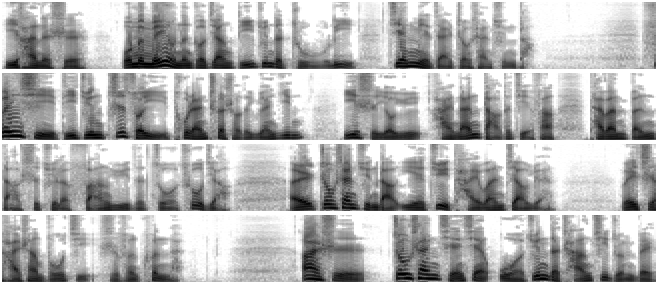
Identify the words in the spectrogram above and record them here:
遗憾的是，我们没有能够将敌军的主力歼灭在舟山群岛。分析敌军之所以突然撤守的原因。一是由于海南岛的解放，台湾本岛失去了防御的左触角，而舟山群岛也距台湾较远，维持海上补给十分困难。二是舟山前线我军的长期准备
